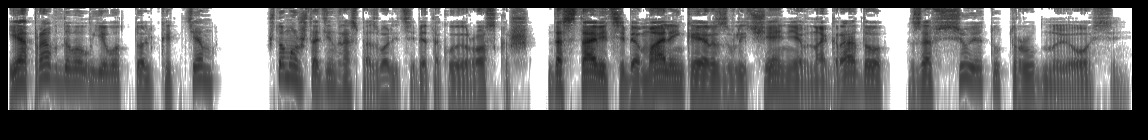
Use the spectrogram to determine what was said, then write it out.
и оправдывал его только тем, что может один раз позволить себе такую роскошь, доставить себе маленькое развлечение в награду за всю эту трудную осень.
